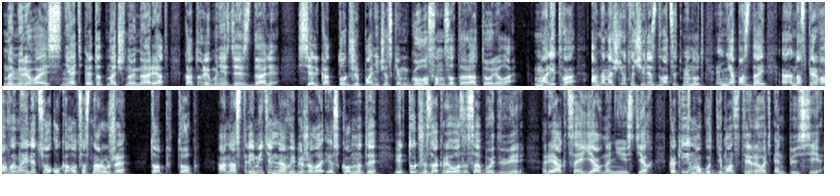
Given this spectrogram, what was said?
намереваясь снять этот ночной наряд, который мне здесь дали. Селька тут же паническим голосом затараторила. «Молитва! Она начнется через 20 минут. Не опоздай. Но сперва вымой лицо у колодца снаружи». Топ-топ. Она стремительно выбежала из комнаты и тут же закрыла за собой дверь. Реакция явно не из тех, какие могут демонстрировать NPC.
